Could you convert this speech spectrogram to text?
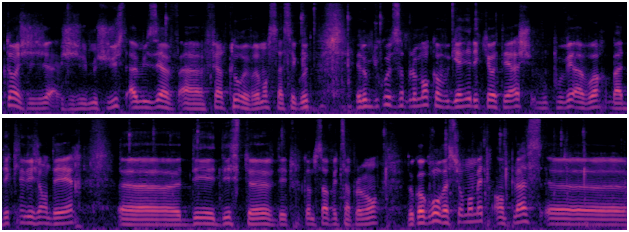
temps, je me suis juste amusé à, faire le tour et vraiment c'est assez good. Et donc du coup tout simplement quand vous gagnez les KOTH, vous pouvez avoir bah, des clés légendaires, euh, des, des stuffs, des trucs comme ça en fait simplement. Donc en gros on va sûrement mettre en place euh,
